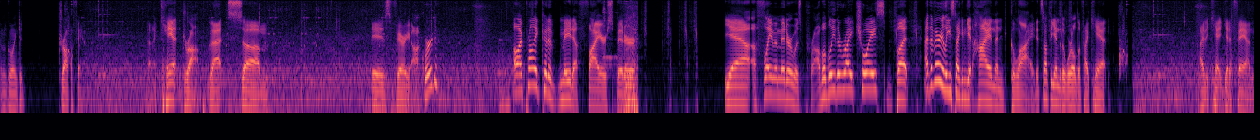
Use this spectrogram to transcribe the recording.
I'm going to drop a fan. That I can't drop. That's, um... Is very awkward. Oh, I probably could have made a fire spitter. Yeah, a flame emitter was probably the right choice, but at the very least I can get high and then glide. It's not the end of the world if I can't... I can't get a fan.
